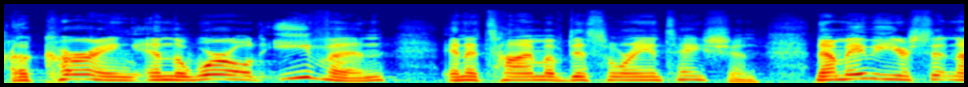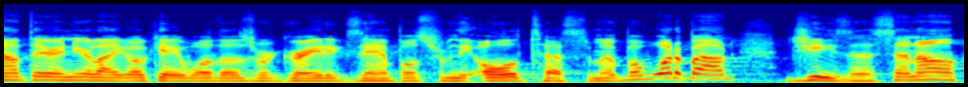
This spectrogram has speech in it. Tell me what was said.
occurring in the world, even in a time of disorientation. Now, maybe you're sitting out there and you're like, okay, well, those were great examples from the Old Testament, but what about Jesus? And I'll,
